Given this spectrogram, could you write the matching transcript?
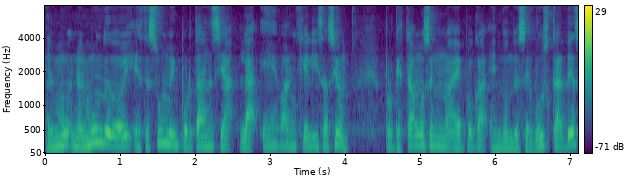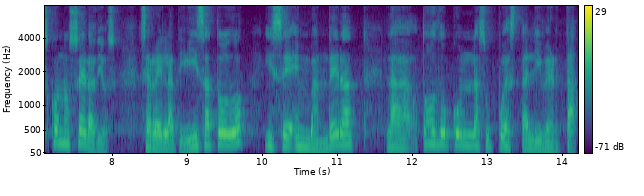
En el mundo de hoy es de suma importancia la evangelización, porque estamos en una época en donde se busca desconocer a Dios, se relativiza todo y se embandera todo con la supuesta libertad.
